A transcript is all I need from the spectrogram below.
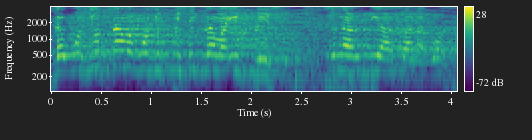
dan wujud nama wujud fisik nama iblis senantiasa ngagoda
